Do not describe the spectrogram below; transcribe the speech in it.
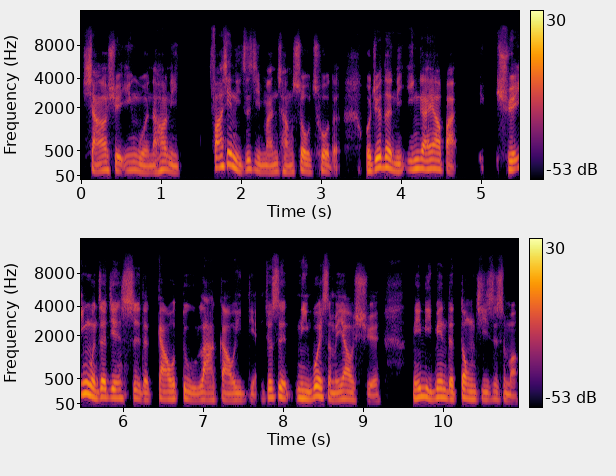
想要学英文，然后你发现你自己蛮常受挫的，我觉得你应该要把学英文这件事的高度拉高一点。就是你为什么要学？你里面的动机是什么？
